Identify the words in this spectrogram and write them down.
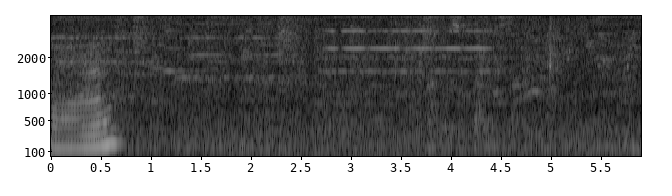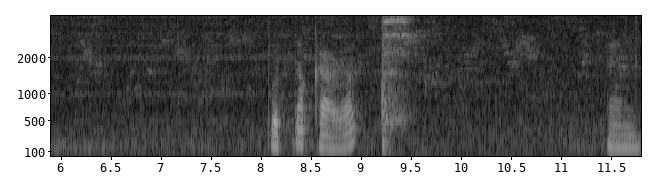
and put the carrots and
